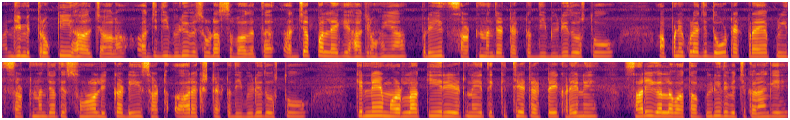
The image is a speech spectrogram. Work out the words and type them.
ਹਾਂਜੀ ਮਿੱਤਰੋ ਕੀ ਹਾਲ ਚਾਲ ਆ? ਅੱਜ ਦੀ ਵੀਡੀਓ ਵਿੱਚ ਤੁਹਾਡਾ ਸਵਾਗਤ ਹੈ। ਅੱਜ ਆਪਾਂ ਲੈ ਕੇ ਹਾਜ਼ਰ ਹੋਏ ਹਾਂ ਪ੍ਰੀਤ 6049 ਟਰੈਕਟਰ ਦੀ ਵੀਡੀਓ। ਦੋਸਤੋ ਆਪਣੇ ਕੋਲ ਅੱਜ ਦੋ ਟਰੈਕਟਰ ਆਏ ਆ, ਪ੍ਰੀਤ 6049 ਤੇ ਸੋਨਾਲੀਕਾ D60 RX ਟਰੈਕਟਰ ਦੀ ਵੀਡੀਓ। ਦੋਸਤੋ ਕਿੰਨੇ ਮਾਡਲ ਆ ਕੀ ਰੇਟ ਨੇ ਤੇ ਕਿੱਥੇ ਟਰੈਕਟਰ ਇਹ ਖੜੇ ਨੇ? ਸਾਰੀ ਗੱਲਬਾਤ ਆ ਵੀਡੀਓ ਦੇ ਵਿੱਚ ਕਰਾਂਗੇ।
